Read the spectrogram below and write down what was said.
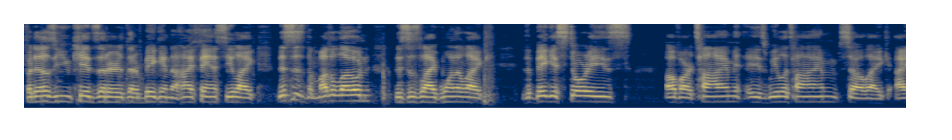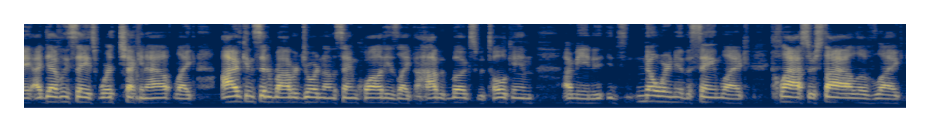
for those of you kids that are that are big into high fantasy, like this is the Motherlode. This is like one of like the biggest stories of our time is Wheel of Time. So like I, I definitely say it's worth checking out. Like I've considered Robert Jordan on the same quality as like the Hobbit books with Tolkien. I mean, it's nowhere near the same like class or style of like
